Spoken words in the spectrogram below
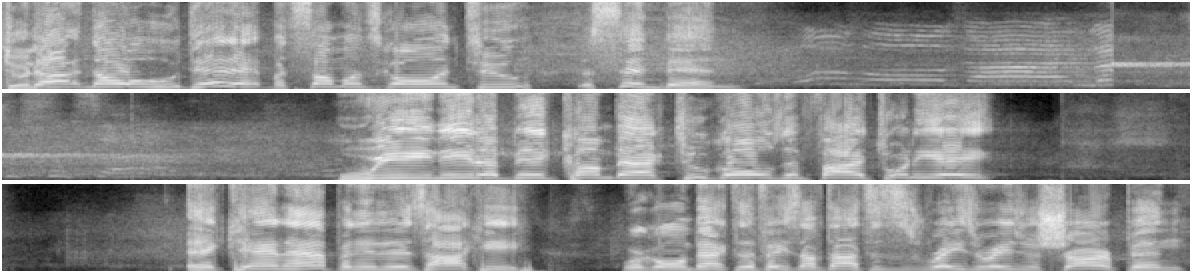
Do not know who did it, but someone's going to the sin bin. We need a big comeback. Two goals in 528. It can happen. It is hockey. We're going back to the faceoff dots. This is razor, razor sharp. And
